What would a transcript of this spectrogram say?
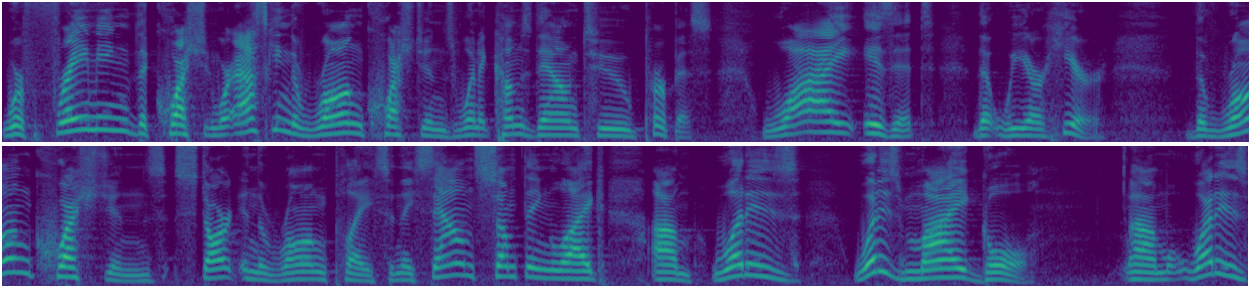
we're framing the question, we're asking the wrong questions when it comes down to purpose. Why is it that we are here? The wrong questions start in the wrong place, and they sound something like, um, what, is, what is my goal? Um, what is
